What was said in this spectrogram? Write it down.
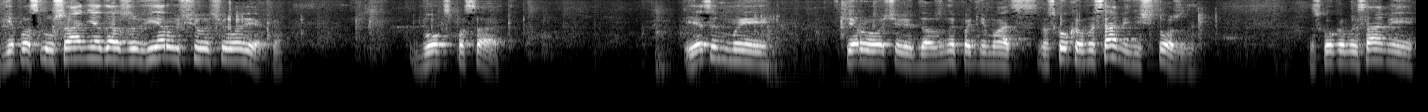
непослушание даже верующего человека, Бог спасает. И этим мы в первую очередь должны понимать, насколько мы сами ничтожны, насколько мы сами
